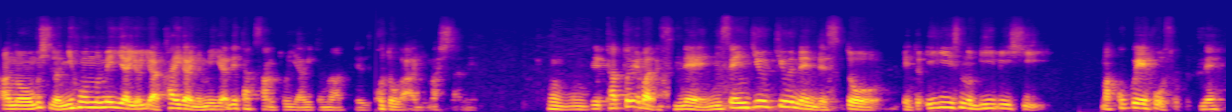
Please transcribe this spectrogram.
あの、むしろ日本のメディアよりは海外のメディアでたくさん取り上げてもらっていることがありましたね。うんうん、で例えばですね、2019年ですと、えーと、イギリスの BBC、まあ、国営放送ですね、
